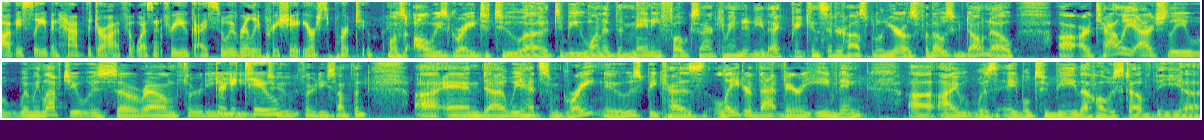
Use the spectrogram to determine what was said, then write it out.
obviously even have the draw if it wasn't for you guys. So we really appreciate your support too. Well, it's always great to to, uh, to be one of the many folks in our community that be considered hospital heroes. For those who don't know, uh, our tally actually, when we left you, was around 30, 32. 30 something. Uh, and uh, we had some great news because later that very evening, uh, I was able to be the host of the uh,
